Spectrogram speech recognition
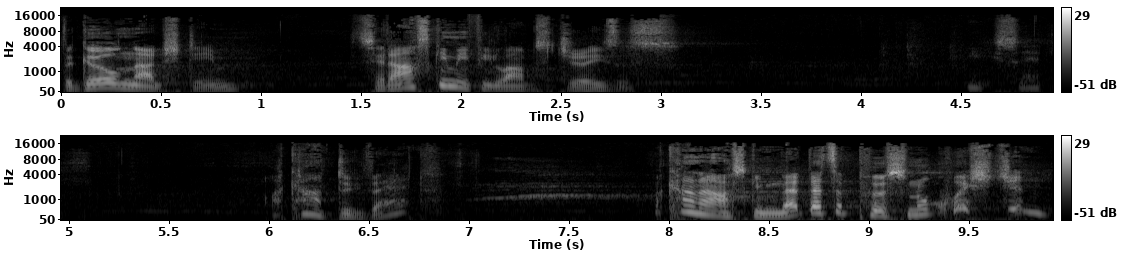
The girl nudged him, said, Ask him if he loves Jesus. He said, I can't do that. I can't ask him that. That's a personal question.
